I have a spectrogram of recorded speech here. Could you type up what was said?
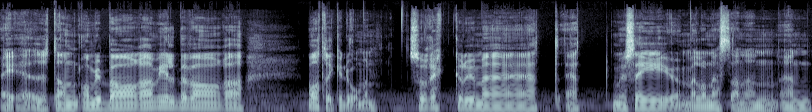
är. Utan om vi bara vill bevara artrikedomen så räcker det med ett, ett museum eller nästan en, en,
